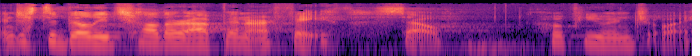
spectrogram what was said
and just to build each other up in our faith. So, hope you enjoy.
